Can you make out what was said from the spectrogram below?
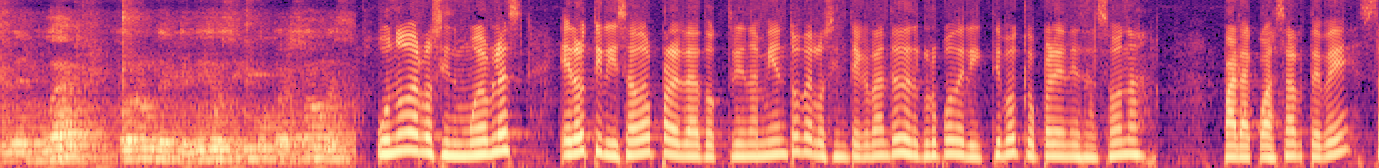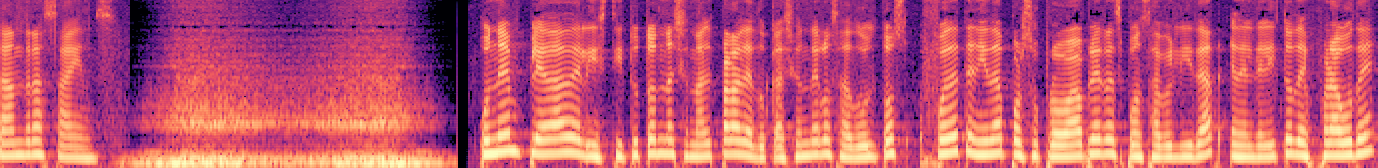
En el lugar fueron detenidos cinco personas. Uno de los inmuebles era utilizado para el adoctrinamiento de los integrantes del grupo delictivo que opera en esa zona. Para Cuasar TV, Sandra Sáenz. Una empleada del Instituto Nacional para la Educación de los Adultos fue detenida por su probable responsabilidad en el delito de fraude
